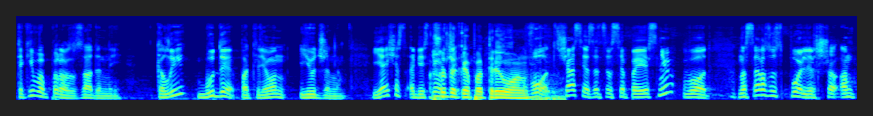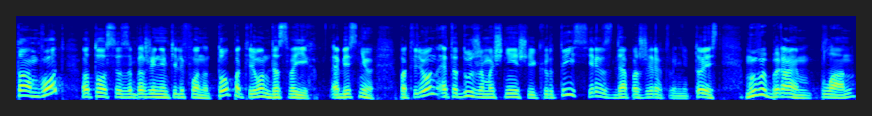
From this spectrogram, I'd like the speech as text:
такий вопрос заданий Коли буде Patreon Юджина? Я зараз об'ясню. Что що- такое Patreon? Вот, сейчас я за це все поясню. Вот. Но сразу спойлер, що он там вот, ото з зображенням телефона, то Patreon для своїх. Об'ясню. Patreon — это дуже мощнейший і крутий сервіс для пожертвований. То есть мы вибираємо план, за,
